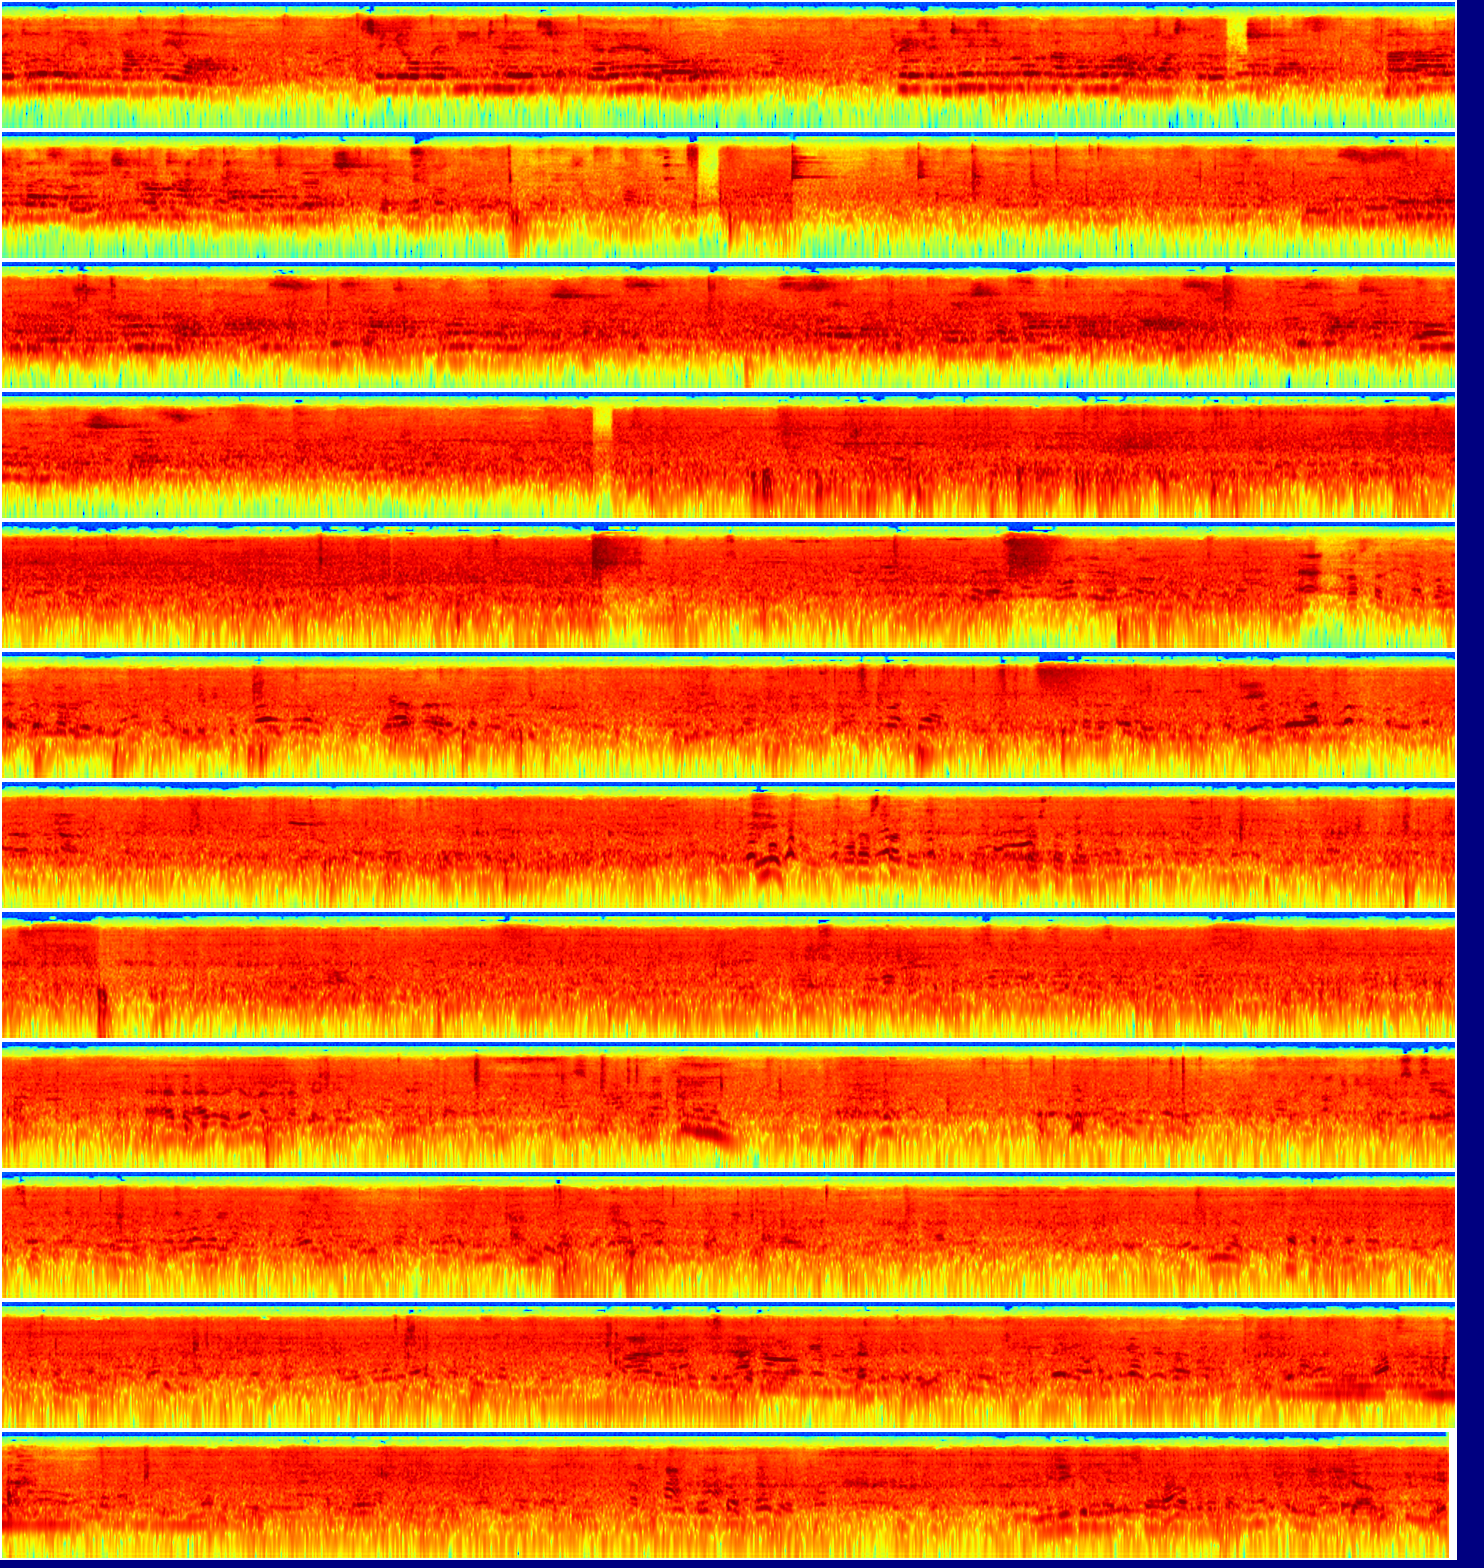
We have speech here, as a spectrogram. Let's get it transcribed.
Rodolio Información, señor Benítez Guerrero, preséntese por favor a nuestro Rodas. Mohamed Busby to contact airport please. Thank you. Расставили. Ну, расставили. Расставили. 애들 애들 연애를 했겠네. 이제 시작하려나? 아, tabii tabii. Milli gününe de sana haber olmaz. Yazık diye.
